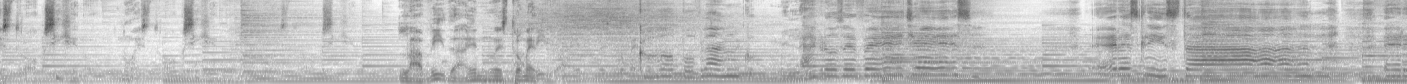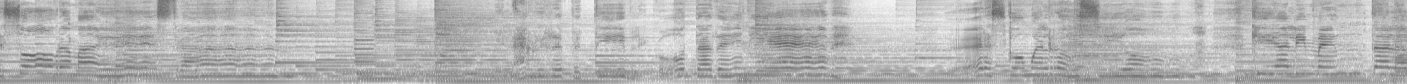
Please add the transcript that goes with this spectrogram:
nuestro oxígeno, nuestro oxígeno, nuestro oxígeno. La vida en nuestro medio. Copo blanco, milagro de belleza. Eres cristal, eres obra maestra. Milagro irrepetible, gota de nieve. Eres como el rocío que alimenta la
